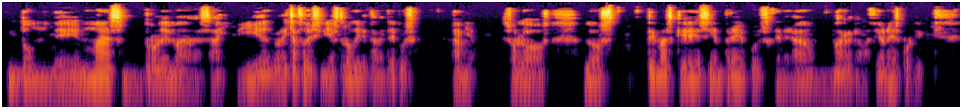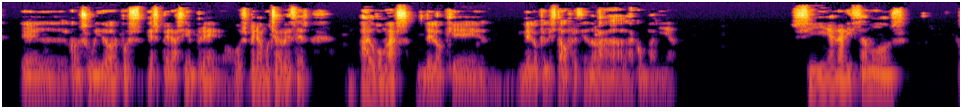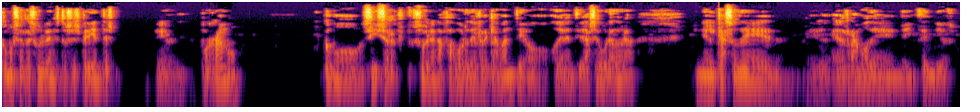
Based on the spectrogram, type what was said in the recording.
donde más problemas hay. Y el rechazo de siniestro directamente, pues también. Son los, los temas que siempre pues generan más reclamaciones porque el consumidor pues espera siempre o espera muchas veces algo más de lo que de lo que le está ofreciendo la, compañía. Si analizamos cómo se resuelven estos expedientes eh, por ramo, como si se resuelven a favor del reclamante o, de la entidad aseguradora, en el caso del de ramo de incendios,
